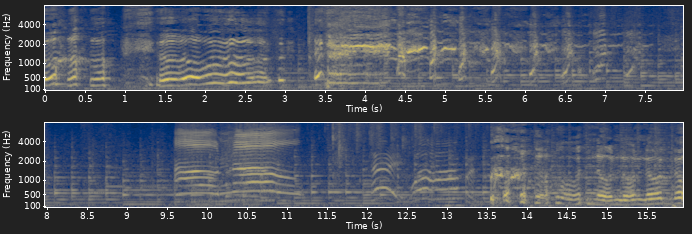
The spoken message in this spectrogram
no, no, no, no.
